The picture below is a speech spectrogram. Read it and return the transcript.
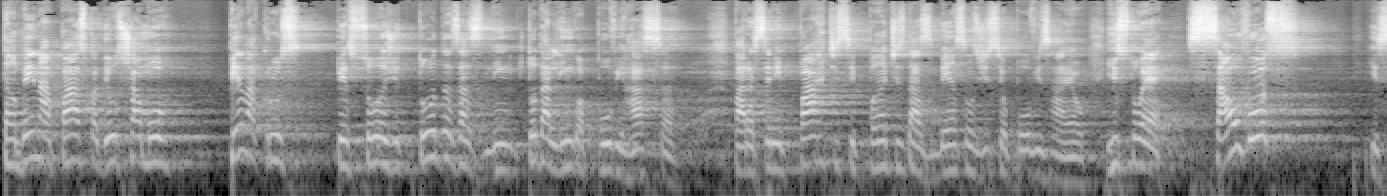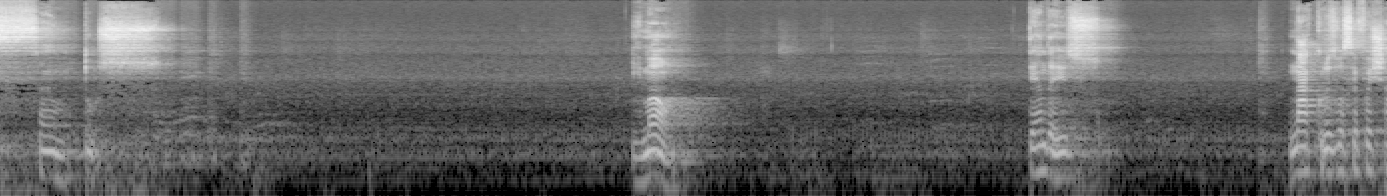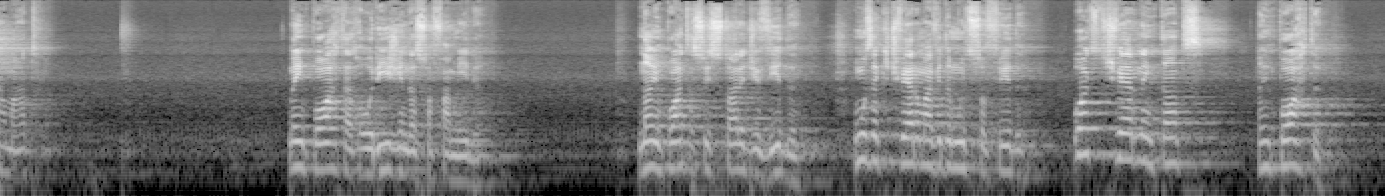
Também na Páscoa, Deus chamou pela cruz pessoas de todas as línguas, toda a língua, povo e raça, para serem participantes das bênçãos de seu povo Israel. Isto é, salvos e santos. Irmão, entenda isso. Na cruz você foi chamado. Não importa a origem da sua família. Não importa a sua história de vida. Uns aqui tiveram uma vida muito sofrida, outros tiveram nem tantos. Não importa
